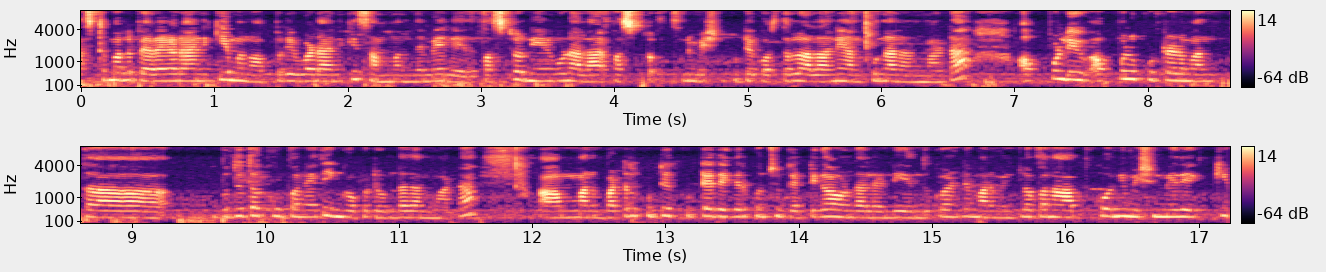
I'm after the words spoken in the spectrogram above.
కస్టమర్లు పెరగడానికి మనం అప్పులు ఇవ్వడానికి సంబంధమే లేదు. ఫస్ట్లో నేను కూడా అలా ఫస్ట్ మిషన్ కుట్టే కొత్తలో అలానే అనుకున్నాను అనమాట అప్పులు ఇవ్- అప్పులు కుట్టడం అంత బుద్ధి కూప్ అనేది ఇంకొకటి ఉండదన్నమాట. మన బట్టలు కుట్టే కుట్టే దగ్గర కొంచెం గట్టిగా ఉండాలండి. ఎందుకంటే మనం ఇంట్లో పని ఆపుకొని మిషన్ మీద ఎక్కి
